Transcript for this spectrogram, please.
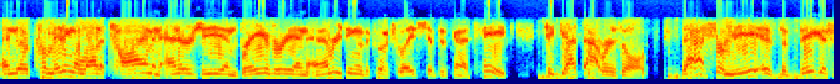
and they're committing a lot of time and energy and bravery and, and everything that the coach relationship is going to take to get that result. That for me is the biggest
